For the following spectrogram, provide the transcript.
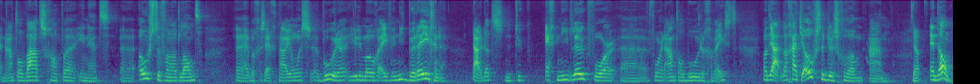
een aantal waterschappen in het eh, oosten van het land eh, hebben gezegd: Nou jongens, eh, boeren, jullie mogen even niet beregenen. Nou, dat is natuurlijk echt niet leuk voor, eh, voor een aantal boeren geweest. Want ja, dan gaat je oogsten dus gewoon aan. Ja. En dan?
